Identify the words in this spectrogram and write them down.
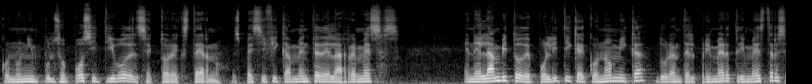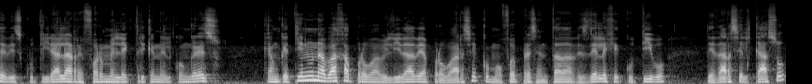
con un impulso positivo del sector externo, específicamente de las remesas. En el ámbito de política económica, durante el primer trimestre se discutirá la reforma eléctrica en el Congreso que aunque tiene una baja probabilidad de aprobarse, como fue presentada desde el Ejecutivo, de darse el caso,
